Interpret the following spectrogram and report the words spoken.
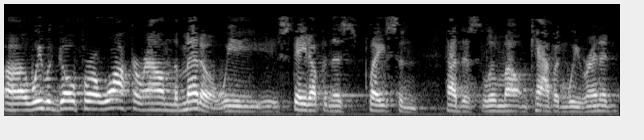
uh, we would go for a walk around the meadow. We stayed up in this place and had this little mountain cabin we rented.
